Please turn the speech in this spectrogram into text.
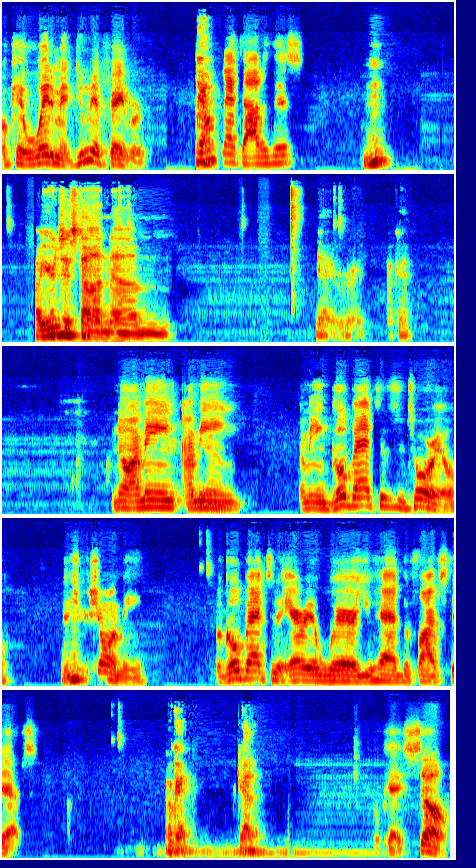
okay, well, wait a minute. Do me a favor. Yeah. Come back out of this. Oh, you're just on. Um, yeah, you're right. Okay. No, I mean, I Yeah. mean, I mean, go back to the tutorial that Mhm. you're showing me, but go back to the area where you had the five steps. Okay. Got it. Okay, so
